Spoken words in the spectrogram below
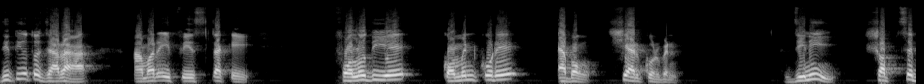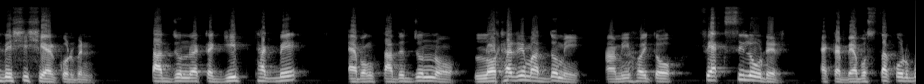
দ্বিতীয়ত, যারা আমার এই পেজটাকে ফলো দিয়ে কমেন্ট করে এবং শেয়ার করবেন। যিনি সবচেয়ে বেশি শেয়ার করবেন, তার জন্য একটা গিফট থাকবে এবং তাদের জন্য লটারির মাধ্যমে আমি হয়তো ফ্যাক্সিলোডের একটা ব্যবস্থা করব,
